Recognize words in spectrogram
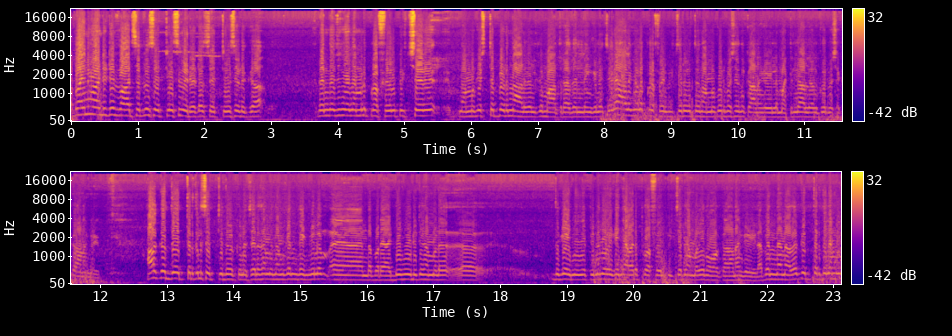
അപ്പോൾ അതിന് വേണ്ടിയിട്ട് വാട്സപ്പിൽ സെറ്റ് സെറ്റിങ്സ് വരിക കേട്ടോ സെറ്റ് സെറ്റിങ്സ് എടുക്കുക. അപ്പോൾ എന്താ വെച്ച് കഴിഞ്ഞാൽ നമ്മൾ പ്രൊഫൈൽ പിക്ചർ നമുക്ക് ഇഷ്ടപ്പെടുന്ന ആളുകൾക്ക് മാത്രം അതല്ലെങ്കിൽ ചില ആളുകളെ പ്രൊഫൈൽ പിക്ചർ എടുത്ത് നമുക്കൊരു പക്ഷേ കാണാൻ കഴിയില്ല. മറ്റുള്ള ആളുകൾക്ക് ഒരു പക്ഷേ കാണാൻ കഴിയും. അതൊക്കെ ഇത് ഇത്തരത്തിൽ സെറ്റ് ചെയ്ത് വെക്കണം. ചില സമയത്ത് നമുക്ക് എന്തെങ്കിലും എന്താ പറയുക അടി കൂടിയിട്ട് നമ്മൾ ഇത് കഴിഞ്ഞ് കഴിഞ്ഞാൽ പിന്നെ നോക്കി കഴിഞ്ഞാൽ അവരുടെ പ്രൊഫൈൽ പിക്ചർ നമുക്ക് കാണാൻ കഴിയില്ല. അപ്പോൾ എന്താണ്? അതൊക്കെ ഇത്തരത്തിൽ നമ്മൾ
